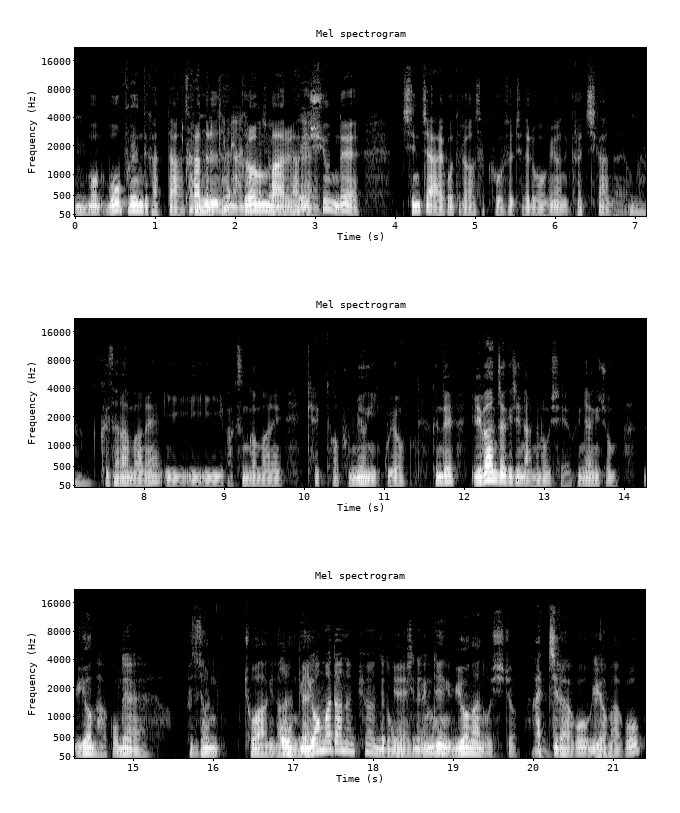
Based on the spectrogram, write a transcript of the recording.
음. 뭐모 브랜드 같다 사람들은 그런, 그런 말을 하기 네. 쉬운데 진짜 알고 들어가서 그곳을 제대로 보면 그렇지가 않아요. 음. 그 사람만의 이, 이, 이 박승건만의 캐릭터가 분명히 있고요. 근데 일반적이지는 않은 옷이에요. 굉장히 좀 위험하고. 네. 그래서 저는 좋아하기도 오, 하는데 위험하다는 표현인데 너무 예, 멋지네요. 굉장히 위험한 옷이죠. 네. 아찔하고 네. 위험하고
